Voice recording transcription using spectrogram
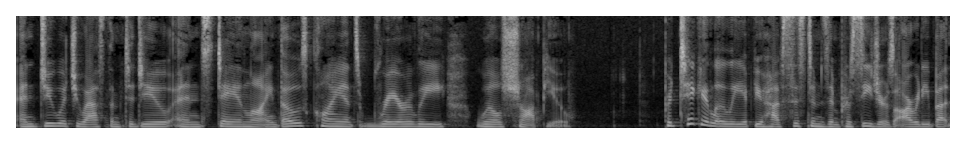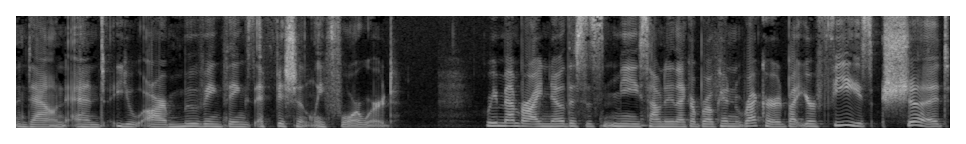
and do what you ask them to do and stay in line. Those clients rarely will shop you. Particularly if you have systems and procedures already buttoned down and you are moving things efficiently forward. Remember, I know this is me sounding like a broken record, but your fees should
